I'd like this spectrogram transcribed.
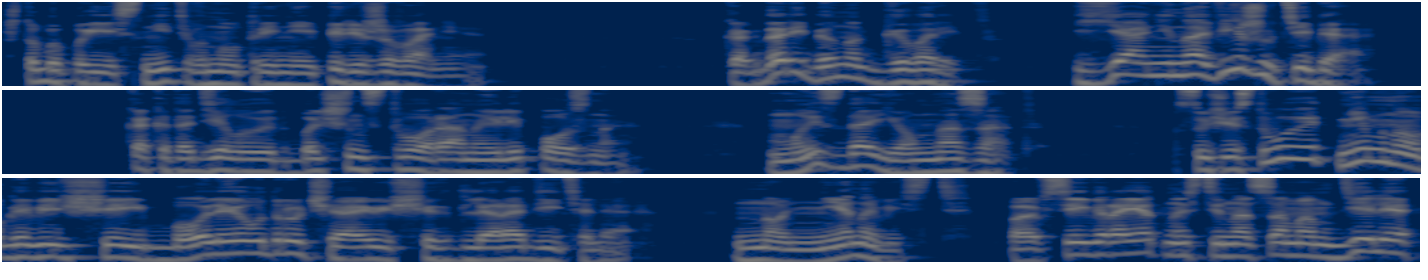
чтобы пояснить внутренние переживания. Когда ребенок говорит «Я ненавижу тебя», как это делают большинство рано или поздно, мы сдаем назад. Существует немного вещей, более удручающих для родителя. Но ненависть, по всей вероятности, на самом деле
